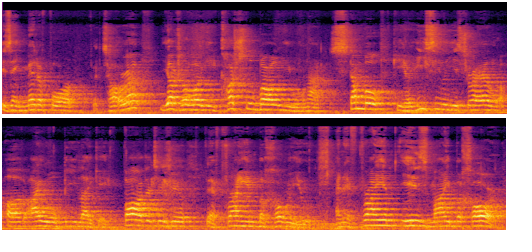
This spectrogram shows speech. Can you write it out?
is a metaphor for Torah. Yosher kashlubo, you will not stumble. Ki ha'isili Yisrael, of I will be like a father to Israel. Ephraim bechor you. And Ephraim is my bechor.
